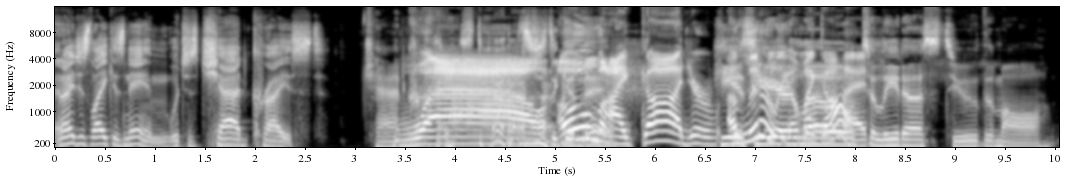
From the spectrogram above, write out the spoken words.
and I just like his name, which is Chad Christ. Chad. Christ. Wow. That's just a good oh name. my God. You're He uh, is literally, here oh my God. to lead us to the mall.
